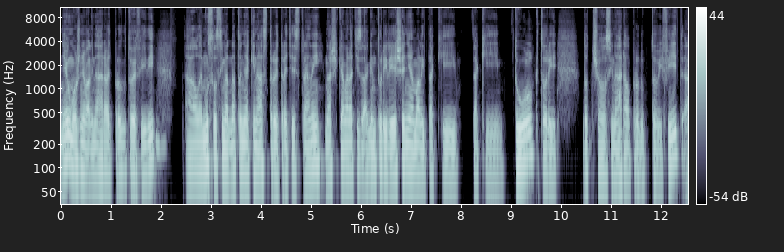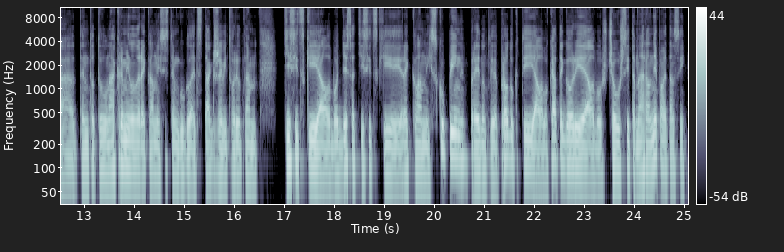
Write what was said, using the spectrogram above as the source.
neumožňovali nahrávať produktové feedy, mm-hmm. ale musel si mať na to nejaký nástroj tretej strany. Naši kamaráti z agentúry riešenia mali taký, taký tool, ktorý do čoho si nahral produktový feed a tento tool nakrmil reklamný systém Google Ads tak, že vytvoril tam tisícky alebo 10 tisícky reklamných skupín pre jednotlivé produkty alebo kategórie, alebo čo už si tam nahral, nepamätám si,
